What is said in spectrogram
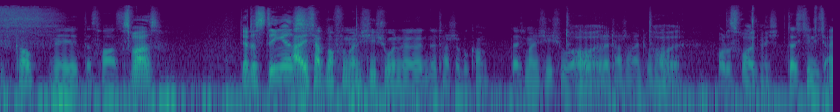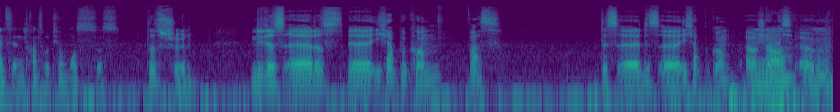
Ich glaube, nee, das war's. Das war's. Ja, das Ding ist. Ah, ich habe noch für meine Skischuhe eine, eine Tasche bekommen. Dass ich meine Skischuhe auch Toll, in eine Tasche reintun kann. Toll. Oh, das freut mich. Dass ich die nicht einzeln transportieren muss. Das Das ist schön. Nee, das, äh, das, äh, ich hab bekommen. Was? Das, äh, das, äh, ich hab bekommen. Ja, wahrscheinlich. Ja, Ähm, mhm.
